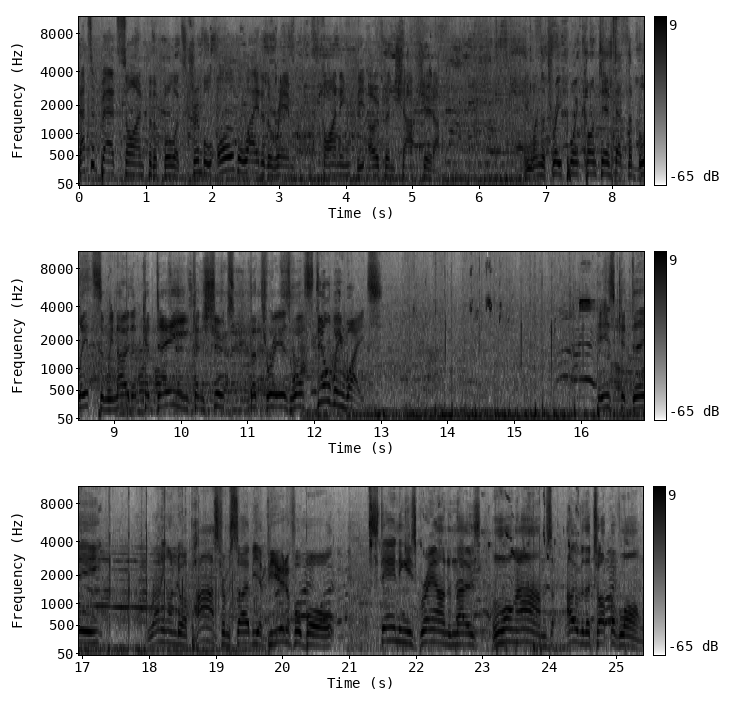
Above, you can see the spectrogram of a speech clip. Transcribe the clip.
That's a bad sign for the Bullets. Trimble all the way to the rim, finding the open sharpshooter. He won the three-point contest at the Blitz, and we know that Cadee can shoot the three as well. Still we wait. Here's oh. Cadee running onto a pass from Sobey, a beautiful ball. Standing his ground and those long arms over the top of Long.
